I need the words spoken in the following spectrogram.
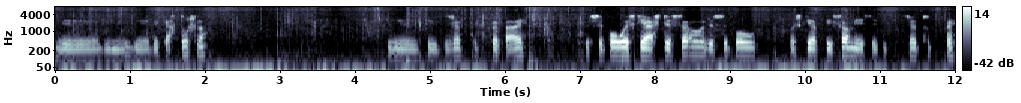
les, cartouches, là. Il était déjà tout préparé. Je sais pas où est-ce qu'il a acheté ça, je sais pas où est-ce qu'il a pris ça, mais c'est déjà tout prêt.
